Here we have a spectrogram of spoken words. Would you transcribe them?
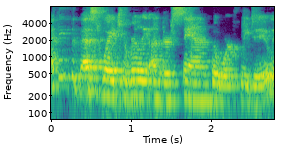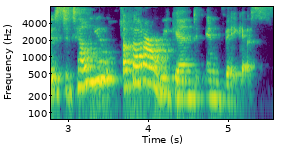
I think the best way to really understand the work we do is to tell you about our weekend in Vegas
